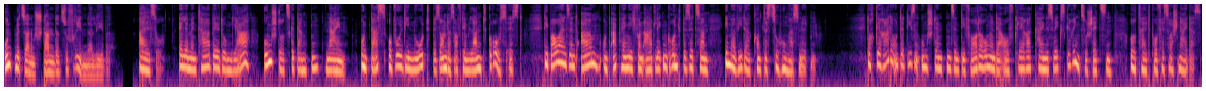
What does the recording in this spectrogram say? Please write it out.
und mit seinem Stande zufriedener lebe. Also, Elementarbildung ja, Umsturzgedanken nein. Und das, obwohl die Not besonders auf dem Land groß ist. Die Bauern sind arm und abhängig von adligen Grundbesitzern, immer wieder kommt es zu Hungersnöten. Doch gerade unter diesen Umständen sind die Forderungen der Aufklärer keineswegs gering zu schätzen, urteilt Professor Schneiders.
